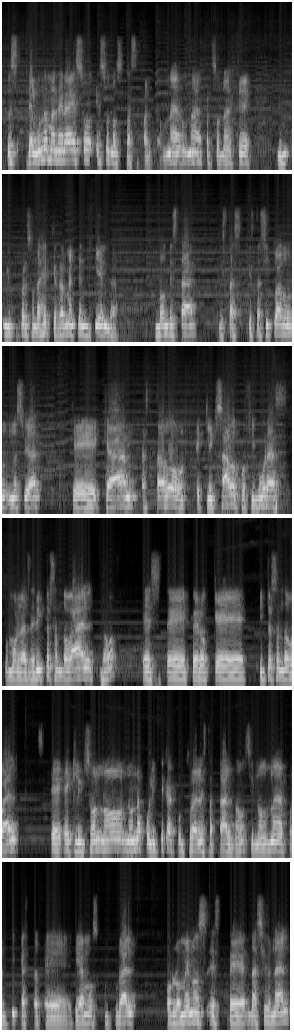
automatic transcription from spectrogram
Entonces, de alguna manera eso, eso nos hace falta, una, una personaje un, personaje que realmente entienda dónde está, que está, está situado una ciudad que, que ha, ha, estado eclipsado por figuras como las de Víctor Sandoval, ¿no? Este, pero que Víctor Sandoval eh, eclipsó no, no, una política cultural estatal, ¿no? sino una política, eh, digamos, cultural, por lo menos este, nacional,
